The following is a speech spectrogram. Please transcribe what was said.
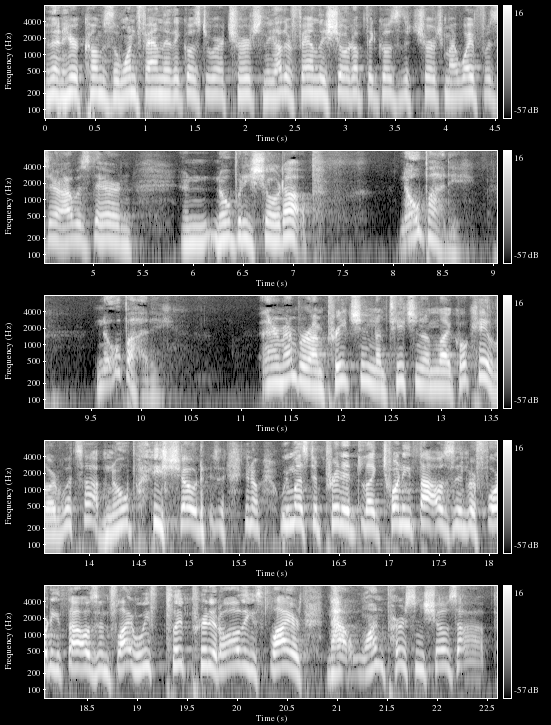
and then here comes the one family that goes to our church, and the other family showed up that goes to the church. My wife was there, I was there, and, and nobody showed up. Nobody. Nobody. And I remember I'm preaching and I'm teaching. And I'm like, okay, Lord, what's up? Nobody showed. You know, we must have printed like 20,000 or 40,000 flyers. We've printed all these flyers. Not one person shows up.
